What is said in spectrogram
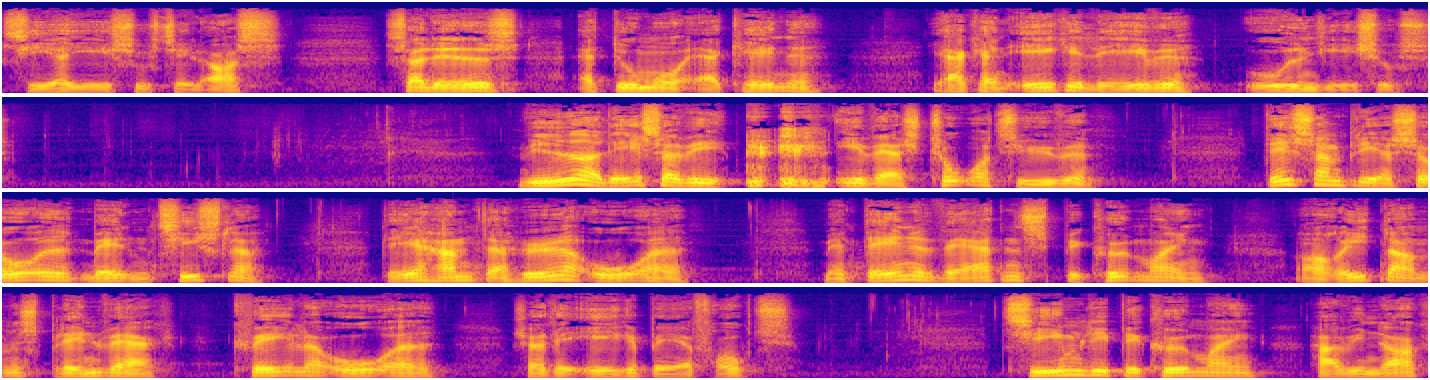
siger Jesus til os, således at du må erkende, jeg kan ikke leve uden Jesus. Videre læser vi i vers 22. Det, som bliver sået mellem tisler, det er ham, der hører ordet, men denne verdens bekymring og rigdommens blændværk kvæler ordet, så det ikke bærer frugt. Timelig bekymring har vi nok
